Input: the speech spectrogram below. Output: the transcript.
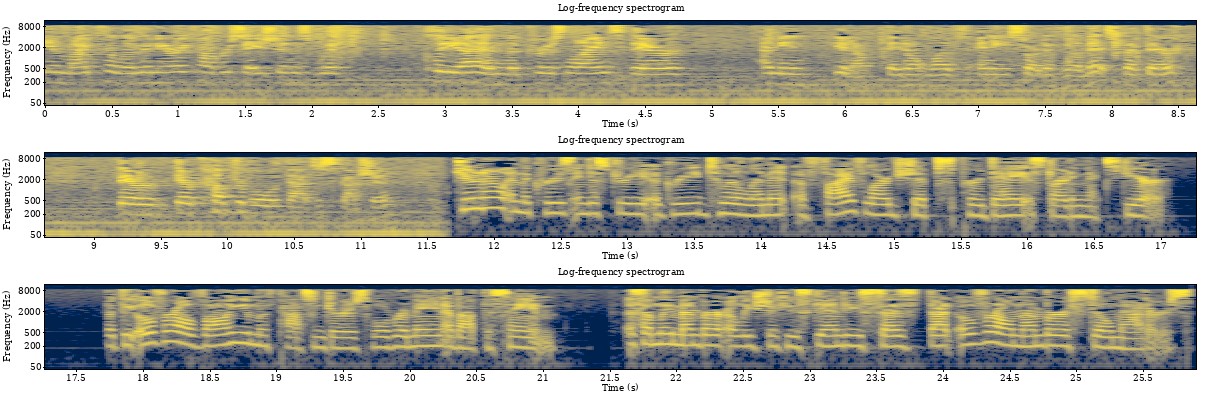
in my preliminary conversations with CLIA and the cruise lines, they're, I mean, you know, they don't love any sort of limits, but they're, they're, they're comfortable with that discussion. Juneau and the cruise industry agreed to a limit of five large ships per day starting next year. But the overall volume of passengers will remain about the same. Assembly member Alicia Hughes says that overall number still matters.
